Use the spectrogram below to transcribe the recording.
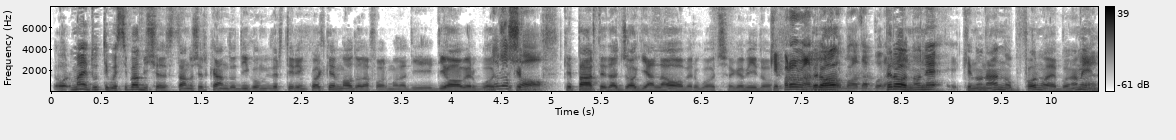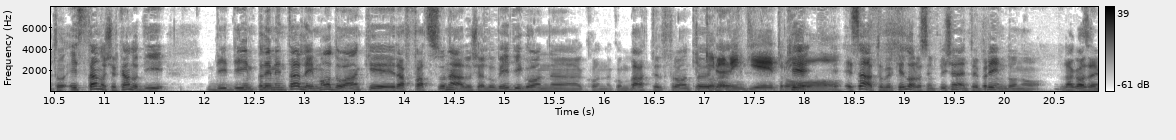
ormai tutti questi publisher stanno cercando di convertire in qualche modo la formula di, di Overwatch, lo che, so. che parte da giochi alla Overwatch, capito? Che però non hanno Però- formula d'abbonamento. però non è che non hanno formula di abbonamento Eh. e stanno cercando di, di- di implementarle in modo anche raffazzonato, cioè lo vedi con, con, con Battlefront Che tornano che- indietro. che- esatto, perché loro semplicemente prendono la cosa,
